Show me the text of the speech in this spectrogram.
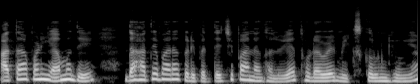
आता आपण यामध्ये दहा ते बारा कडीपत्त्याची पानं घालूया. थोडा वेळ मिक्स करून घेऊया.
